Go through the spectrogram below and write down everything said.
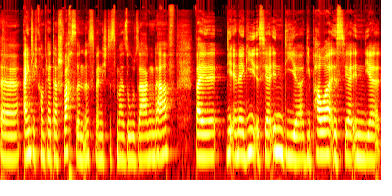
äh, eigentlich kompletter Schwachsinn ist, wenn ich das mal so sagen darf, weil die Energie ist ja in dir, die Power ist ja in dir.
